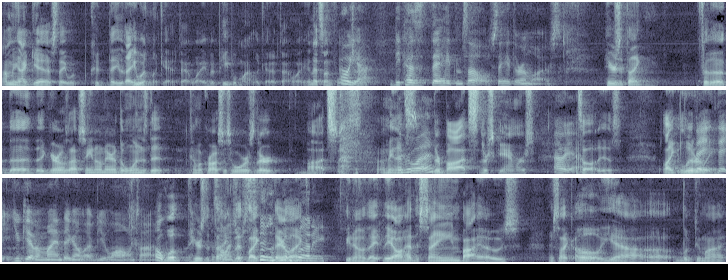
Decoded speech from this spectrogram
I mean, I guess they would could they they wouldn't look at it that way, but people might look at it that way, and that's unfortunate. Oh yeah, because they hate themselves. They hate their own lives. Here's the thing: for the, the the girls I've seen on there, the ones that come across as whores, they're bots. I mean, that's what? they're bots. They're scammers. Oh yeah. That's all it is. Like literally. They, they, you give them money, they're gonna love you a long time. Oh well, here's the As thing. That like they're like, money. you know, they they all have the same bios. It's like, oh yeah, uh, look through my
